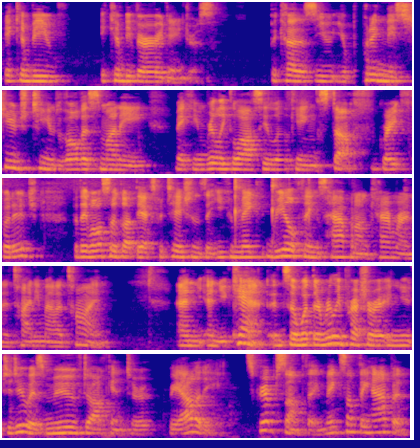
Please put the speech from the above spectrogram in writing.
it can be it can be very dangerous because you, you're putting these huge teams with all this money making really glossy looking stuff, great footage, but they've also got the expectations that you can make real things happen on camera in a tiny amount of time. And, and you can't. And so what they're really pressuring you to do is move doc into reality, script something, make something happen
